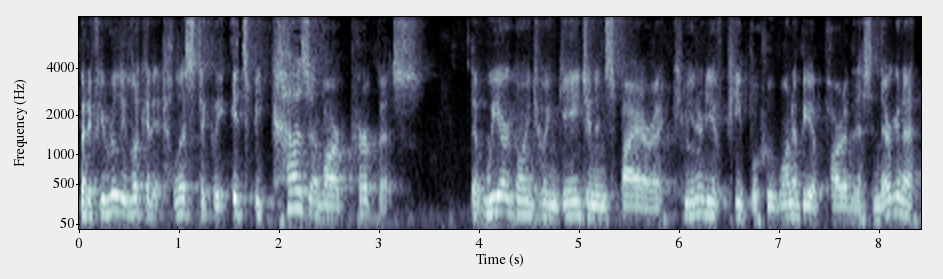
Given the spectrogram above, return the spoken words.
But if you really look at it holistically, it's because of our purpose that we are going to engage and inspire a community of people who want to be a part of this. And they're going to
